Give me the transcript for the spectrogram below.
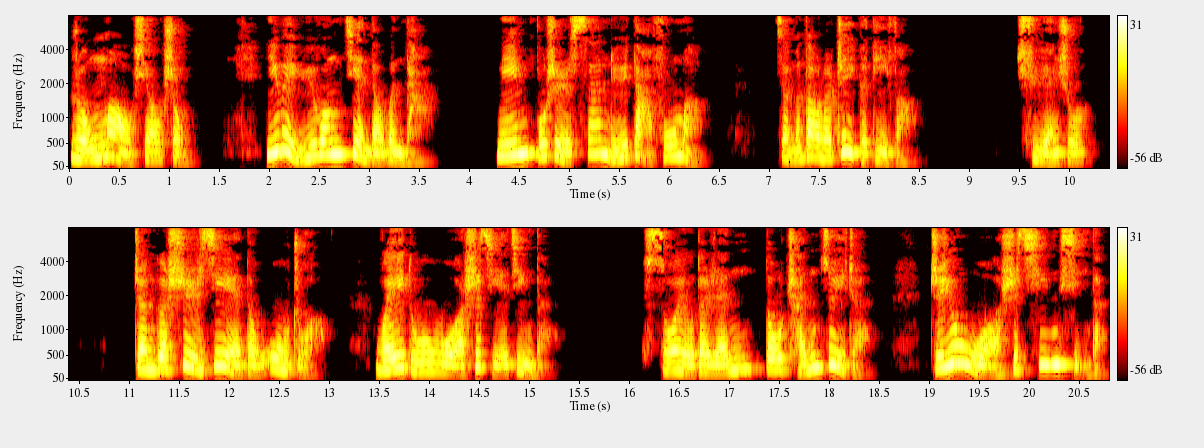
容貌消瘦。一位渔翁见到，问他。您不是三闾大夫吗？怎么到了这个地方？屈原说：“整个世界都污浊，唯独我是洁净的。所有的人都沉醉着，只有我是清醒的，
